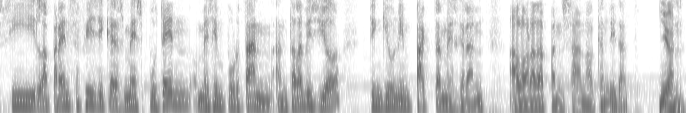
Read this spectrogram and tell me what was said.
si l'aparença física és més potent o més important en televisió, tingui un impacte més gran a l'hora de pensar en el candidat. Ion.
